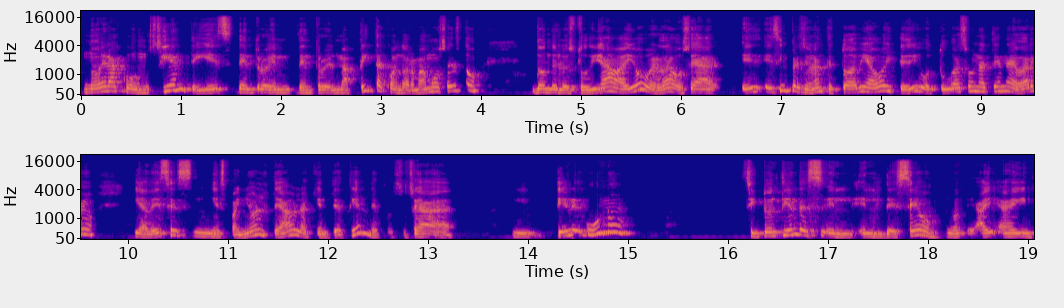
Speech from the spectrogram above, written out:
no era consciente y es dentro, dentro del mapita cuando armamos esto, donde lo estudiaba yo, ¿verdad? O sea, es, impresionante. Todavía hoy te digo, tú vas a una tienda de barrio y a veces ni español te habla quien te atiende, pues, o sea, tiene uno, si tú entiendes el, deseo, hay,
